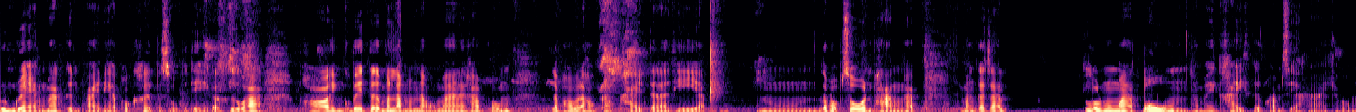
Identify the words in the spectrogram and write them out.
รุนแรงมากเกินไปนะครับผมเคยประสบอุบัติเหตุก็คือว่าพออินคูเบเตอร์มันรับน้ำหนักมากๆนะครับผมแล้วพอเวลาเขากลับไข่แต่ละทีอะระบบโซ่มันพังครับ มันก็จะล้มลงมาตุ้มทำให้ไข่เกิดความเสียหายครับผม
